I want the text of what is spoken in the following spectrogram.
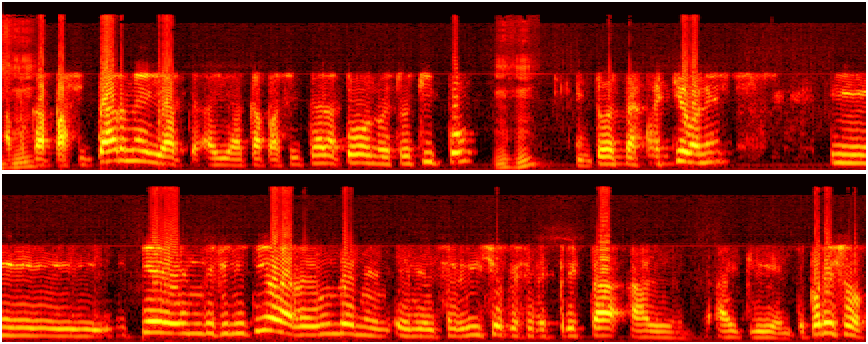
a capacitarme y a, capacitar a todo nuestro equipo en todas estas cuestiones y que en definitiva redunden en, el servicio que se les presta al, cliente. Por eso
